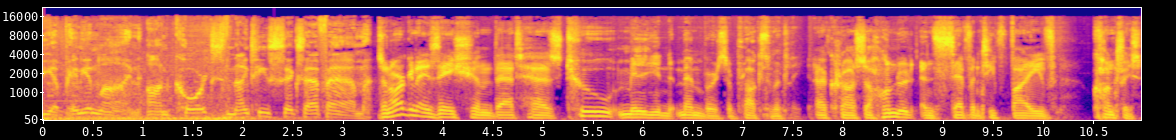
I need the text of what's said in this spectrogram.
The Opinion Line on Cork's 96 FM. It's an organisation that has 2 million members approximately across 175 countries.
